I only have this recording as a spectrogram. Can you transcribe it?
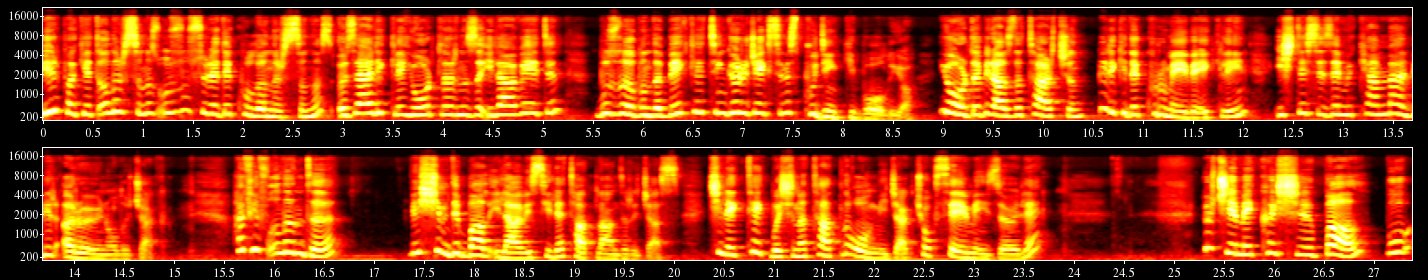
Bir paket alırsınız, uzun sürede kullanırsınız. Özellikle yoğurtlarınıza ilave edin. Buzdolabında bekletin, göreceksiniz puding gibi oluyor. Yoğurda biraz da tarçın, bir iki de kuru meyve ekleyin. İşte size mükemmel bir ara öğün olacak. Hafif ılındı ve şimdi bal ilavesiyle tatlandıracağız. Çilek tek başına tatlı olmayacak. Çok sevmeyiz öyle. 3 yemek kaşığı bal bu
